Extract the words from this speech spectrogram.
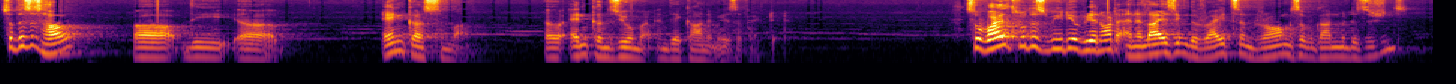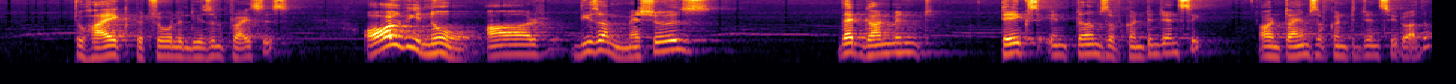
So this is how uh, the uh, end customer, uh, end consumer in the economy is affected. So while through this video we are not analyzing the rights and wrongs of government decisions to hike petrol and diesel prices, all we know are these are measures that government takes in terms of contingency or in times of contingency rather.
